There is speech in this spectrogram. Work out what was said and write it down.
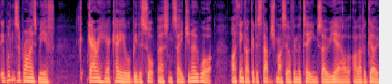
it wouldn't surprise me if Gary Cahill would be the sort of person to say, "Do you know what? I think I could establish myself in the team, so yeah, I'll, I'll have a go."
